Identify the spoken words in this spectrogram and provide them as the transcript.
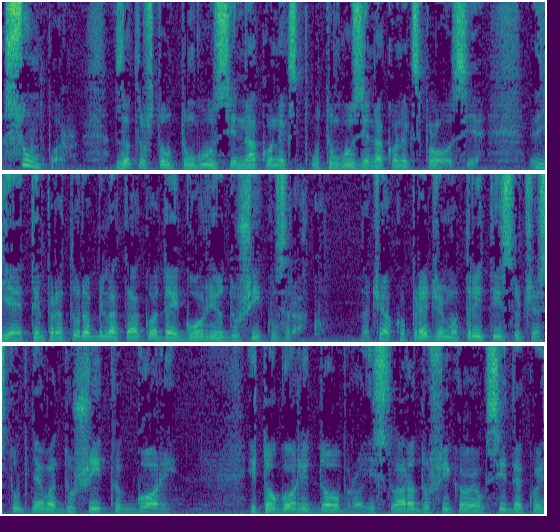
sumpor? Zato što u Tunguzi nakon, u Tunguzi nakon eksplozije je temperatura bila takva da je gorio dušik u zraku. Znači ako pređemo 3000 stupnjeva dušik gori i to gori dobro i stvara dušikove okside koji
